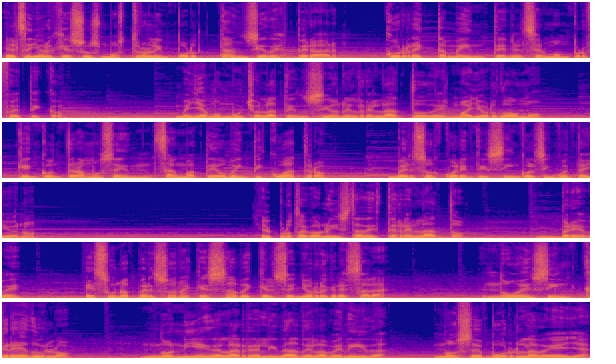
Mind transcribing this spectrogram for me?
El Señor Jesús mostró la importancia de esperar correctamente en el sermón profético. Me llamó mucho la atención el relato del mayordomo que encontramos en San Mateo 24, versos 45 al 51. El protagonista de este relato, breve, es una persona que sabe que el Señor regresará. No es incrédulo, no niega la realidad de la venida, no se burla de ella.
